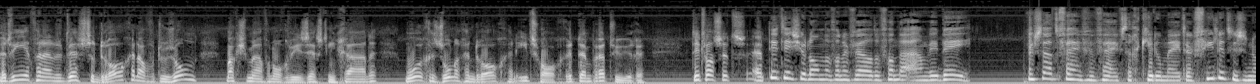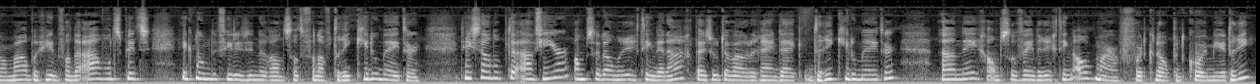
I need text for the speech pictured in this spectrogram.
Het weer vanuit het westen droog en af en toe zon. Maximaal van ongeveer 16 graden. Morgen zonnig en droog en iets hogere temperaturen. Dit was het. En... Dit is Jolande van der Velde van de ANWB. Er staat 55 kilometer file. Een normaal begin van de avondspits. Ik noem de files in de Randstad vanaf 3 kilometer. Die staan op de A4 Amsterdam richting Den Haag bij Zoeterwoude Rijndijk 3 kilometer. A9 Amstelveen richting Alkmaar voor het knooppunt Kooimeer 3.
